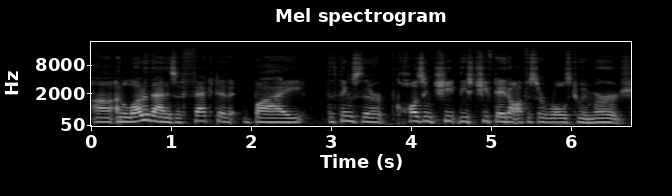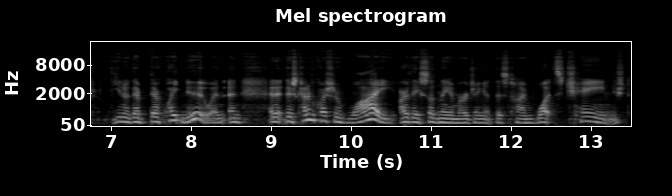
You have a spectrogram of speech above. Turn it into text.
uh, and a lot of that is affected by the things that are causing chief, these chief data officer roles to emerge. You know they're, they're quite new and and and there's kind of a question of why are they suddenly emerging at this time? What's changed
